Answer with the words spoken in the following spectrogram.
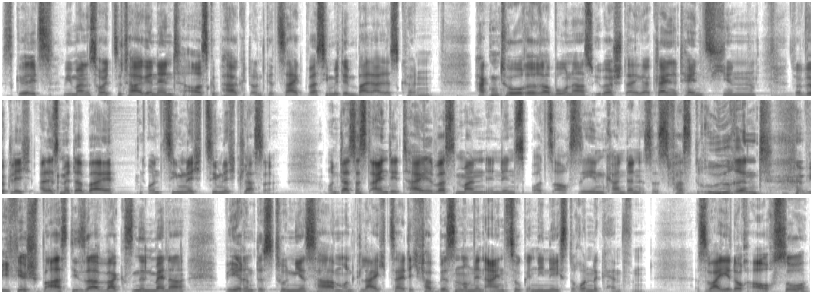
Skills, wie man es heutzutage nennt, ausgepackt und gezeigt, was sie mit dem Ball alles können. Hackentore, Rabonas, Übersteiger, kleine Tänzchen. Es war wirklich alles mit dabei und ziemlich, ziemlich klasse. Und das ist ein Detail, was man in den Spots auch sehen kann, denn es ist fast rührend, wie viel Spaß diese erwachsenen Männer während des Turniers haben und gleichzeitig verbissen um den Einzug in die nächste Runde kämpfen. Es war jedoch auch so,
